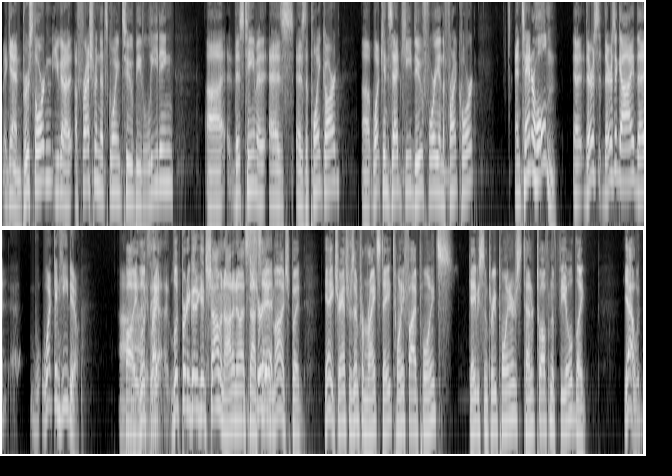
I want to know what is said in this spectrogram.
again, Bruce Thornton. You got a, a freshman that's going to be leading uh, this team as as the point guard. Uh, what can Zed Key do for you in the front court? And Tanner Holden, uh, there's there's a guy that what can he do? well, he looked right- looked pretty good against Chaminade. I know that's not Sure saying did. much, but yeah, he transfers in from Wright State, 25 points, gave you some three pointers, 10 or 12 from the field. Like, Yeah, we'd,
